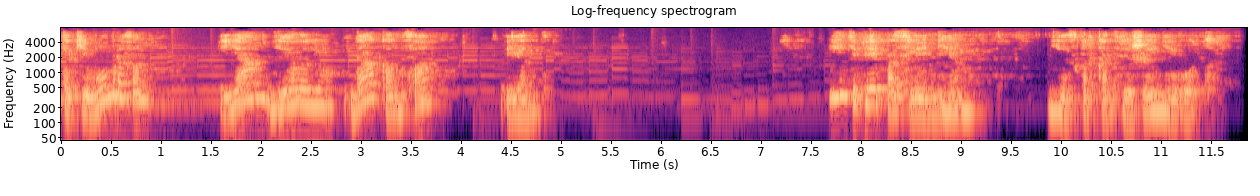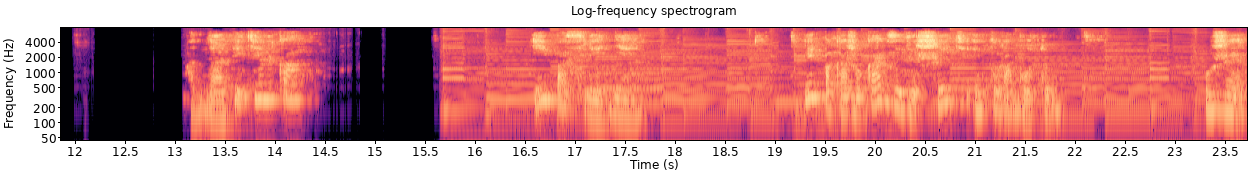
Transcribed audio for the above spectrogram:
таким образом я делаю до конца ленты. И теперь последние несколько движений. Вот одна петелька и последняя. Теперь покажу, как завершить эту работу. Уже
